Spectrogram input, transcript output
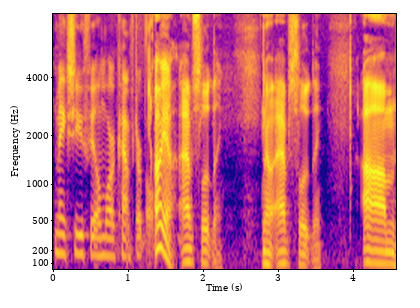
makes you feel more comfortable. oh yeah, absolutely. No, absolutely. Um,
